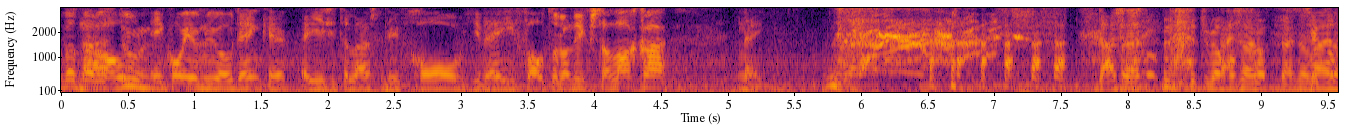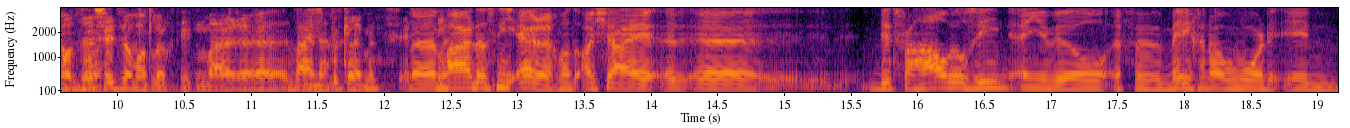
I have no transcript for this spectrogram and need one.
wat wij Nou, dus doen. ik hoor je nu ook denken, en je zit te luisteren en denkt, goh, je weet, valt er dan niks te lachen? Nee, daar zijn, zit wel daar wat, zijn, daar zijn zit wel wat, voor. er zit wel wat lucht in, maar eh, het is Weinig. beklemmend. Het is echt Eh, beklemmend. maar dat is niet erg, want als jij eh, dit verhaal wil zien en je wil even meegenomen worden in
